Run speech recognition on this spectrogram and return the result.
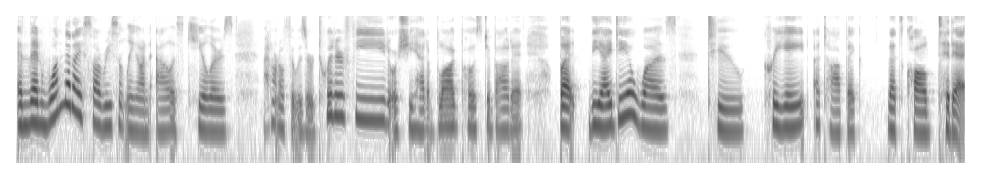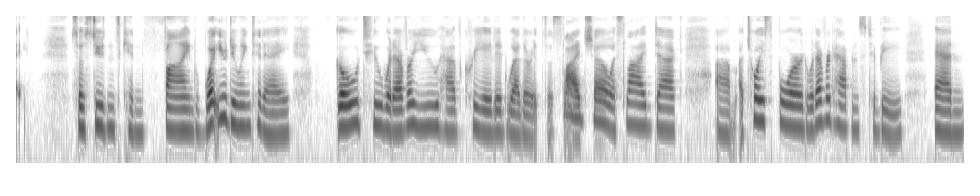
And then one that I saw recently on Alice Keeler's, I don't know if it was her Twitter feed or she had a blog post about it, but the idea was to create a topic that's called Today. So students can find what you're doing today, go to whatever you have created, whether it's a slideshow, a slide deck, um, a choice board, whatever it happens to be, and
